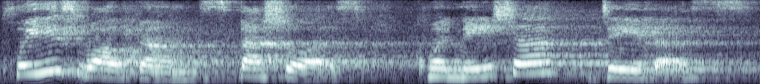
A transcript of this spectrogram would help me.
Please welcome Specialist Quenacia Davis.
